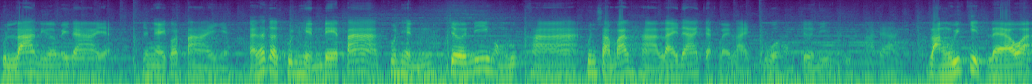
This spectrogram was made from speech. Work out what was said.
คุณล่าเนื้อไม่ได้อะยังไงก็ตายไงแต่ถ้าเกิดคุณเห็น Data คุณเห็นเจอร์นี่ของลูกค้า คุณสามารถหารายได้จากหลาย ๆ ตัวของเจอร์นี่ของลูกค้าได้ หลังวิกฤตแล้วอะ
